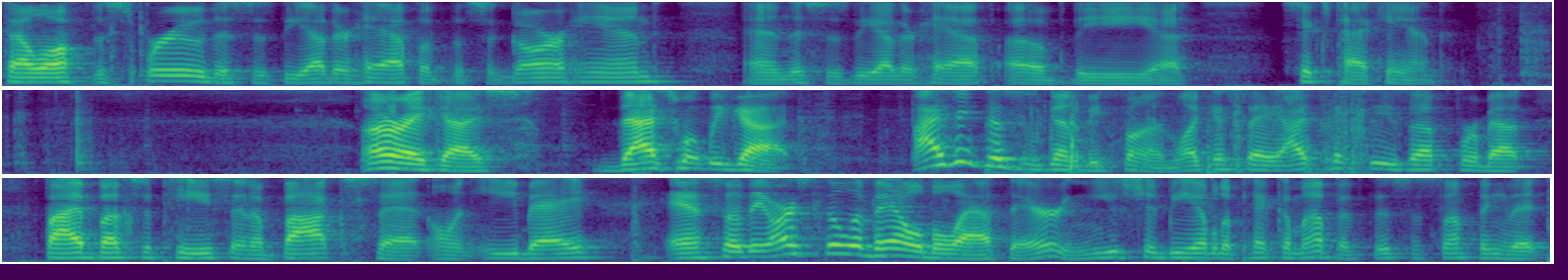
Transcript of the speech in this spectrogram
fell off the sprue. This is the other half of the cigar hand and this is the other half of the uh, six pack hand. All right, guys, that's what we got. I think this is going to be fun. Like I say, I picked these up for about five bucks a piece in a box set on eBay. And so they are still available out there, and you should be able to pick them up if this is something that,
